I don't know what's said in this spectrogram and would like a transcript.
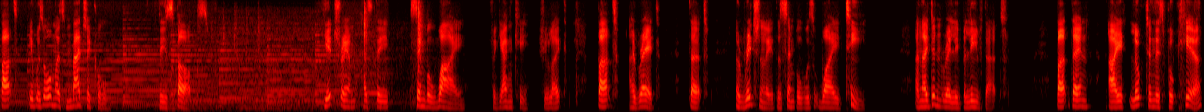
But it was almost magical, these sparks. Yttrium has the symbol Y for Yankee, if you like, but I read that originally the symbol was YT, and I didn't really believe that. But then I looked in this book here,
